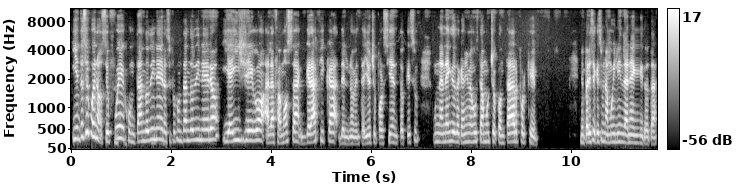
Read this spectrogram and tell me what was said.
Y entonces, bueno, se fue juntando dinero, se fue juntando dinero y ahí llego a la famosa gráfica del 98%, que es una anécdota que a mí me gusta mucho contar porque me parece que es una muy linda anécdota.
